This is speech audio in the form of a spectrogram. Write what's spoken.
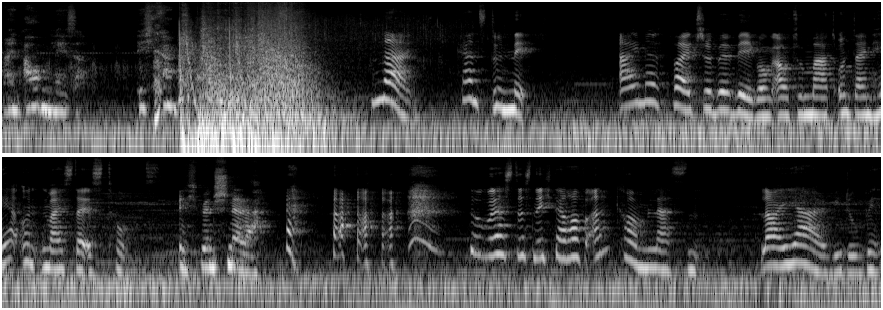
mein Augenlaser. Ich kann... Nein, kannst du nicht. Eine falsche Bewegung, Automat, und dein Herr und Meister ist tot. Ich bin schneller. Du wirst es nicht darauf ankommen lassen. Loyal wie du bist.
